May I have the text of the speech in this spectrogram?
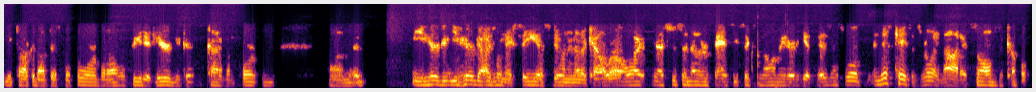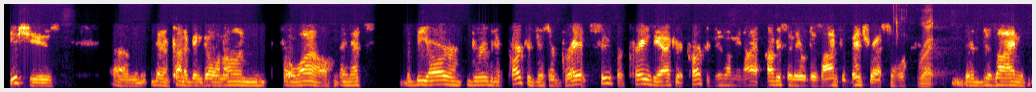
We talked about this before, but I'll repeat it here because it's kind of important. Um, it, you hear you hear guys when they see us doing another caliber, oh, that's just another fancy six millimeter to get business. Well, in this case, it's really not. It solves a couple issues um, that have kind of been going on for a while, and that's the BR derivative cartridges are great, super crazy accurate cartridges. I mean, I, obviously they were designed for bench rest, so right. they're designed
